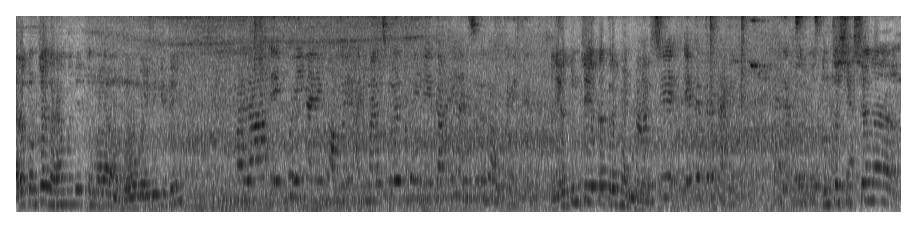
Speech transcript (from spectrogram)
आता तुमच्या घरामध्ये तुम्हाला भाऊ बहिणी किती? मला एक बहीण आणि एक भाऊ आहे. मला चुलत बहीण एक आहे आणि चुलत भाऊ पण एक आहे. म्हणजे हे तुमची एकत्र फॅमिली आहे. आमची एकत्र फॅमिली पहिल्यापासून. तुमचं शिक्षण अं,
